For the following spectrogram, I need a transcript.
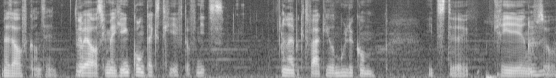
mijzelf kan zijn. Terwijl als je mij geen context geeft of niets, dan heb ik het vaak heel moeilijk om iets te creëren Mhm. of zo.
